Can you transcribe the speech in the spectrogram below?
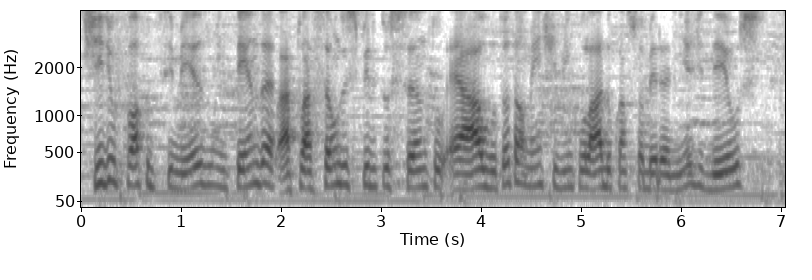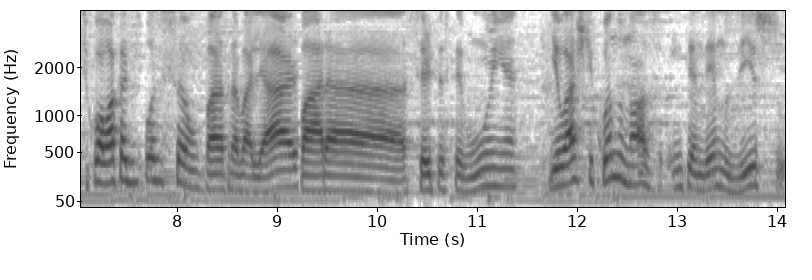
Tire o foco de si mesmo, entenda a atuação do Espírito Santo é algo totalmente vinculado com a soberania de Deus. Se coloca à disposição para trabalhar, para ser testemunha, e eu acho que quando nós entendemos isso,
